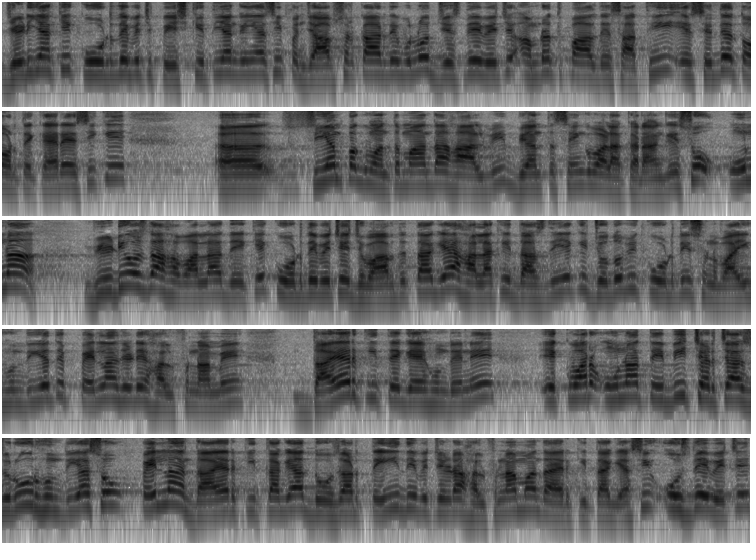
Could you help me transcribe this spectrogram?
ਜਿਹੜੀਆਂ ਕਿ ਕੋਰਟ ਦੇ ਵਿੱਚ ਪੇਸ਼ ਕੀਤੀਆਂ ਗਈਆਂ ਸੀ ਪੰਜਾਬ ਸਰਕਾਰ ਦੇ ਵੱਲੋਂ, ਜਿਸ ਦੇ ਵਿੱਚ ਅੰਮ੍ਰਿਤਪਾਲ ਦੇ ਸਾਥੀ ਇਹ ਸਿੱਧੇ ਤੌਰ ਤੇ ਕਹਿ ਰਹੇ ਸੀ ਕਿ ਸੀਐਮ ਭਗਵੰਤ ਮਾਨ ਦਾ ਹਾਲ ਵੀ ਬੇਅੰਤ ਸਿੰਘ ਵਾਲਾ ਕਰਾਂਗੇ। ਸੋ ਉਹਨਾਂ ਵੀਡੀਓਜ਼ ਦਾ ਹਵਾਲਾ ਦੇ ਕੇ ਕੋਰਟ ਦੇ ਵਿੱਚ ਇਹ ਜਵਾਬ ਦਿੱਤਾ ਗਿਆ। ਹਾਲਾਂਕਿ ਦੱਸਦੀ ਹੈ ਕਿ ਜਦੋਂ ਵੀ ਕੋਰਟ ਦੀ ਸੁਣਵਾਈ ਹੁੰਦੀ ਹੈ ਤੇ ਪਹਿਲਾਂ ਜਿਹੜੇ ਹਲਫਨਾਮੇ ਦਾਇਰ ਕੀਤੇ ਗਏ ਹੁੰਦੇ ਨੇ ਇੱਕ ਵਾਰ ਉਹਨਾਂ ਤੇ ਵੀ ਚਰਚਾ ਜ਼ਰੂਰ ਹੁੰਦੀ ਆ। ਸੋ ਪਹਿਲਾਂ ਦਾਇਰ ਕੀਤਾ ਗਿਆ 2023 ਦੇ ਵਿੱਚ ਜਿਹੜਾ ਹਲਫਨਾਮਾ ਦਾਇਰ ਕੀਤਾ ਗਿਆ ਸੀ, ਉਸ ਦੇ ਵਿੱਚ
